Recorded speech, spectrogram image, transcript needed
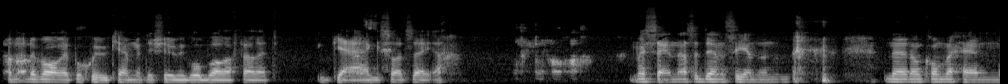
han hade varit på sjukhemmet i 20 år bara för ett gag så att säga. Ja. Men sen alltså den scenen när de kommer hem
